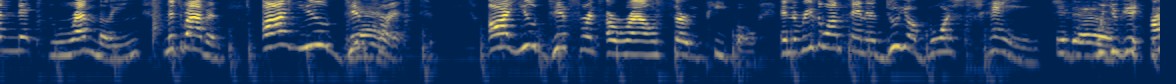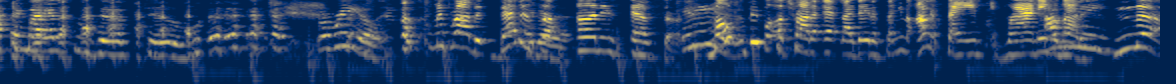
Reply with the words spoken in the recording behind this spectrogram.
our next rambling. Miss Robin, are you different? Are you different around certain people? And the reason why I'm saying that, do your voice change It does. when you get I think my attitude does too. For real. Miss Robin, that is an honest answer. It is. Most people are trying to act like they the same. You know, I'm the same around everybody. mean- no.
